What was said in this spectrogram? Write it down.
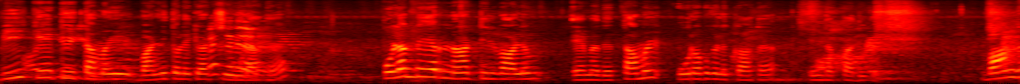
விகேடி தமிழ் வன்னி தொலைக்காட்சி ஊடாக புலம்பெயர் நாட்டில் வாழும் எமது தமிழ் உறவுகளுக்காக இந்த பதிவு. வாங்க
